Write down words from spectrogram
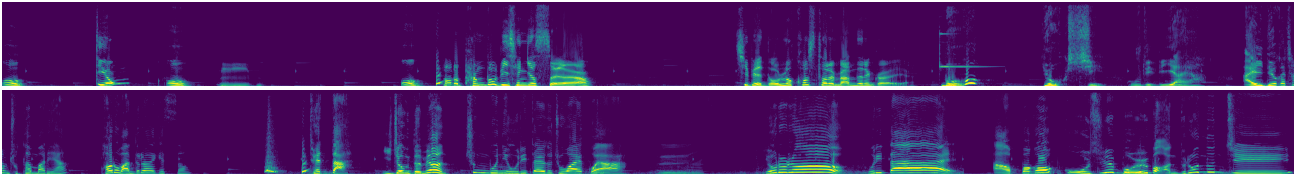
어, 띠용 어, 음 어. 바로 방법이 생겼어요 집에 롤러코스터를 만드는 거예요 뭐? 역시 우리 리아야. 아이디어가 참 좋단 말이야. 바로 만들어야겠어. 됐다. 이 정도면 충분히 우리 딸도 좋아할 거야. 음, 요루루, 우리 딸. 아빠가 거실에 뭘 만들었는지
